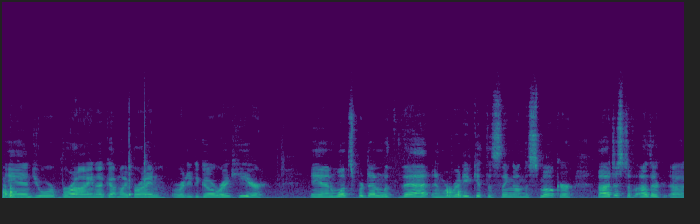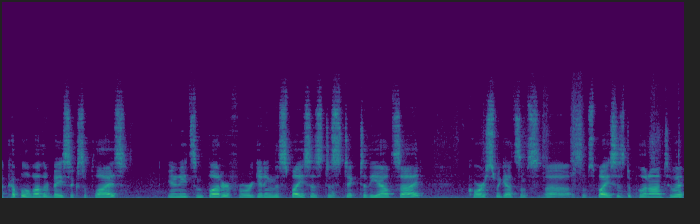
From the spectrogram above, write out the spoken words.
and your brine. I've got my brine ready to go right here. And once we're done with that and we're ready to get this thing on the smoker, uh, just a other, uh, couple of other basic supplies. You're gonna need some butter for getting the spices to stick to the outside. Of course, we got some, uh, some spices to put onto it.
